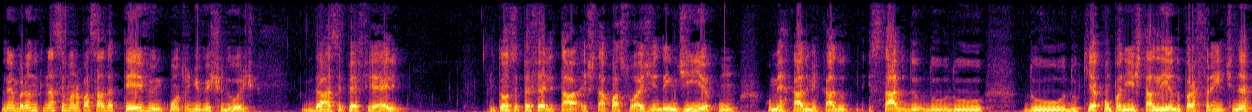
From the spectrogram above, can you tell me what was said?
Lembrando que na semana passada teve um encontro de investidores da CPFL. Então a CPFL tá, está com a sua agenda em dia com, o mercado, o mercado sabe do, do, do, do, do que a companhia está lendo para frente. Né?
